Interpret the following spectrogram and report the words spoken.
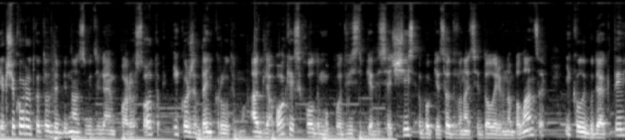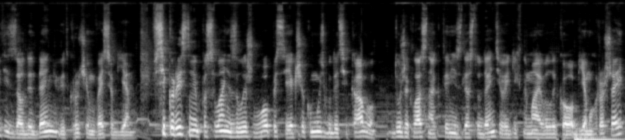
Якщо коротко, то для Binance виділяємо пару соток і кожен день крутимо. А для OKX холдимо по 256 або 512 доларів на балансах, і коли буде активність, за один день відкручуємо весь об'єм. Всі корисні посилання залишу в описі. Якщо комусь буде цікаво, дуже класна активність для студентів, яких немає великого об'єму грошей,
